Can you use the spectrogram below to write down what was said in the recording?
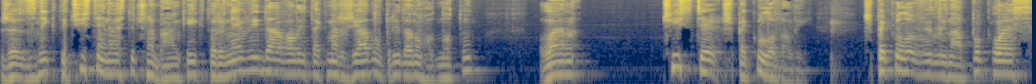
že vznikli čiste investičné banky, ktoré nevydávali takmer žiadnu pridanú hodnotu, len čiste špekulovali. Špekulovali na pokles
